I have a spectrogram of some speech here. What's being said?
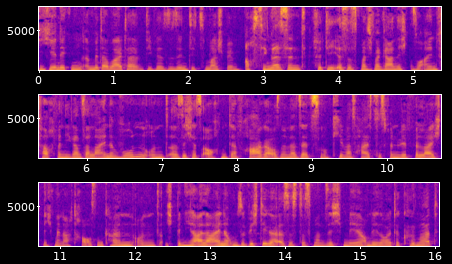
diejenigen äh, Mitarbeiter, die wir sind, die zum Beispiel auch Single sind, für die ist es manchmal gar nicht so einfach, wenn die ganz alleine wohnen und äh, sich jetzt auch mit der Frage auseinandersetzen, okay, was heißt es, wenn wir vielleicht nicht mehr nach draußen können und ich bin hier alleine, umso wichtiger ist es, dass man sich mehr um die Leute kümmert,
